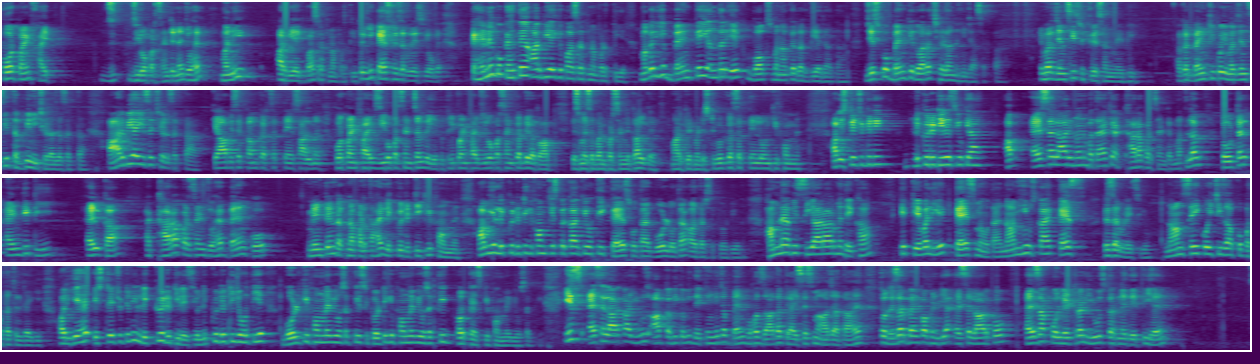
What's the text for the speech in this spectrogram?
four point five zero percent इन्हें जो है मनी आरबीआई के पास रखना पड़ती है। तो ये कैश रिज़र्व रेशियो है कहने को कहते हैं आरबीआई के पास रखना पड़ती है, मगर ये बैंक के अंदर एक बॉक्स बनाकर रख दिया जाता है, जिसको बैंक के द्वारा छेड़ा नहीं जा सकता इमरजेंसी सिचुएशन में भी। अगर बैंक की कोई इमरजेंसी तब भी नहीं छेड़ा जा सकता। आरबीआई इसे छेड़ सकता है। कि आप इसे कम कर सकते हैं साल में? 4.50 परसेंट चल रही है तो 3.50 परसेंट कर देगा तो आप इसमें से वन परसेंट निकाल के मार्केट में डिस्ट्रीब्यूट कर सकते हैं लोन की फॉर्म में। अब स्टेचुटरी लिक्विडिटी रेशियो क्या है? अब एसएलआर इन्होंने बताया कि परसेंट है। मतलब टोटल एनडीटी एल का अट्ठारह जो है बैंक को मेंटेन रखना पड़ता है लिक्विडिटी की फॉर्म में। अब ये लिक्विडिटी की फॉर्म किस प्रकार की होती है? कैश होता है, गोल्ड होता है अदर सिक्योरिटी होता है। हमने अभी सीआरआर में देखा कि केवल ये कैश में होता है, नाम ही उसका है कैश रिज़र्व रेशियो नाम से ही कोई चीज़ आपको पता चल जाएगी। और यह स्टेचुटरी लिक्विडिटी रेशियो लिक्विडिटी जो होती है गोल्ड की फॉर्म में भी हो सकती है सिक्योरिटी की फॉर्म में भी हो सकती है और कैश की फॉर्म में भी हो सकती है। इस एस का यूज़ आप कभी कभी देखेंगे, जब बैंक बहुत ज़्यादा क्राइसिस में आ जाता है तो Reserve Bank of India SLR को एज अ कोलेट्रल यूज़ करने देती है।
